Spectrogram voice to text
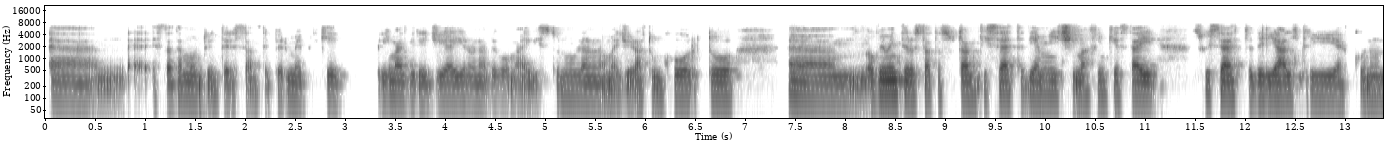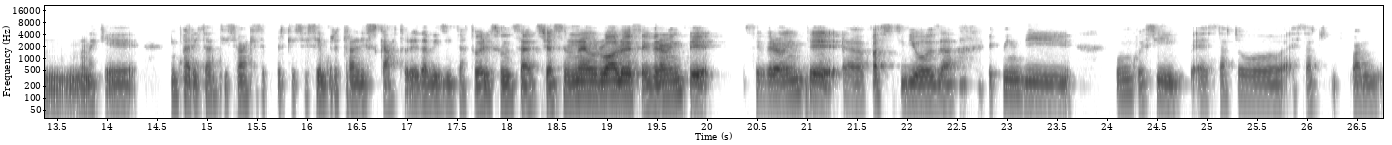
ehm, è stata molto interessante per me perché prima di regia io non avevo mai visto nulla, non ho mai girato un corto, ehm, ovviamente ero stata su tanti set di amici, ma finché stai sui set degli altri, ecco, non, non è che impari tantissimo, anche se, perché sei sempre tra le scatole da visitatore su un set, cioè se non è un ruolo sei veramente, sei veramente eh, fastidiosa. E quindi comunque sì, è stato, è stato quando,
